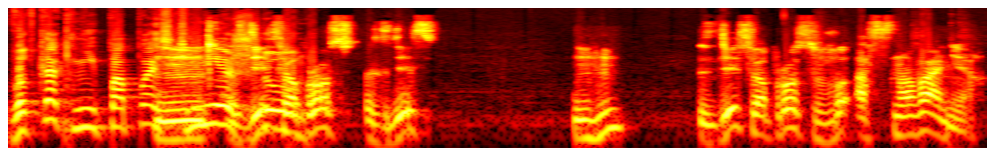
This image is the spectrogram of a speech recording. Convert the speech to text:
Вот как не попасть между... Здесь вопрос, здесь, угу. здесь вопрос в основаниях,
